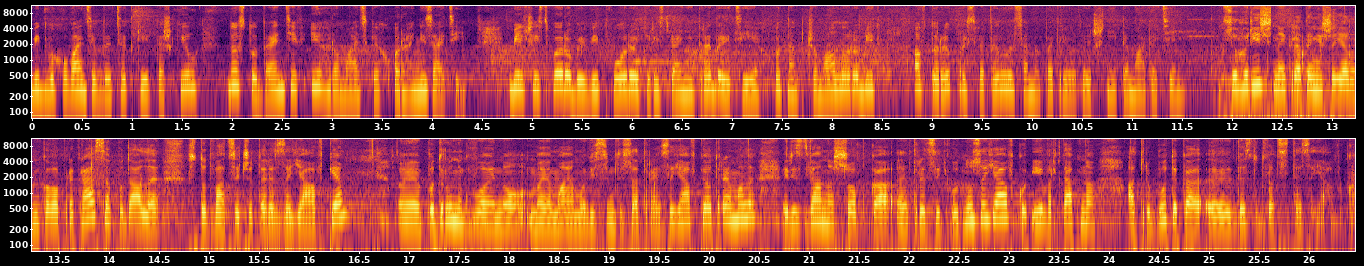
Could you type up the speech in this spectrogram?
від вихованців дитсадків та шкіл до студентів і громадських організацій. Більшість виробів відтворюють різдвяні традиції, однак чимало робіт автори присвятили саме патріотичній тематиці. Цьогоріч найкреативніша ялинкова прикраса подали 124 заявки. Е, Подарунок воїну ми маємо 83 заявки отримали. Різдвяна шопка е, 31 заявку і вертепна атрибутика е, десь до 20 заявок.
